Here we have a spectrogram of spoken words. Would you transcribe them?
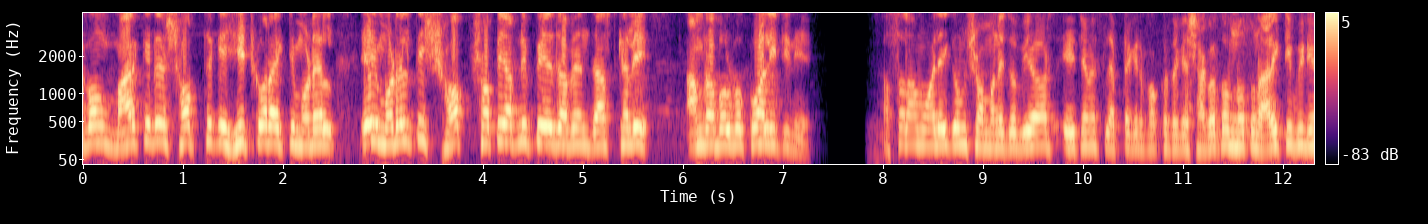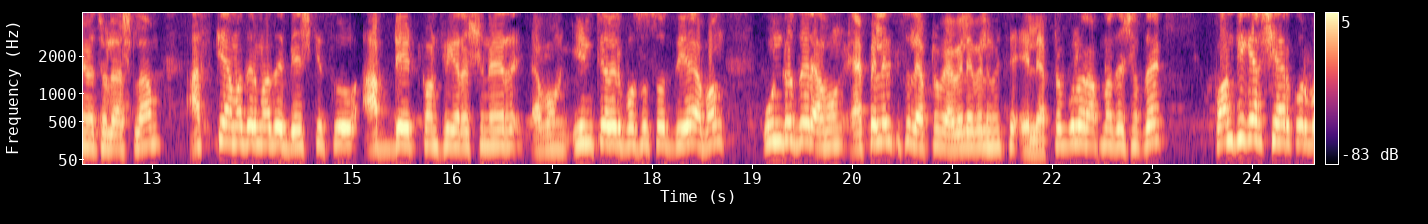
এবং মার্কেটের সব থেকে হিট করা একটি মডেল এই মডেলটি সব শপে আপনি পেয়ে যাবেন। জাস্ট খালি আমরা বলব কোয়ালিটি নিয়ে। আসসালামু আলাইকুম, সম্মানিত ভিউয়ার্স এইচ এম এস ল্যাপটপের পক্ষ থেকে স্বাগতম। নতুন আরেকটি ভিডিও চলে আসলাম। আজকে আমাদের মাঝে বেশ কিছু আপডেট কনফিগারেশনের এবং ইন্টেলের প্রসেসর দিয়ে এবং উইন্ডোজের এবং অ্যাপেলের কিছু ল্যাপটপ অ্যাভেলেবেল হয়েছে। এই ল্যাপটপগুলোর আপনাদের সাথে কনফিগার শেয়ার করব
